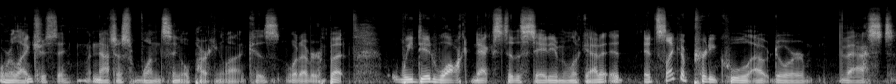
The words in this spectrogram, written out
Or like Interesting. not just one single parking lot because whatever. But we did walk next to the stadium and look at it. it. It's like a pretty cool outdoor, vast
